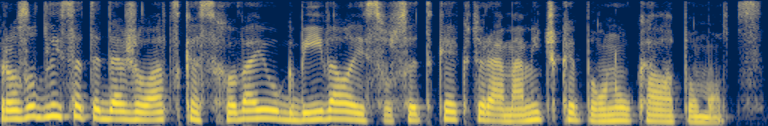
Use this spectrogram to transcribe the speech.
Rozhodli sa teda, že Lacka schovajú k bývalej susedke, ktorá mamičke ponúkala pomoc.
